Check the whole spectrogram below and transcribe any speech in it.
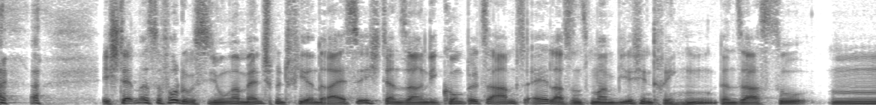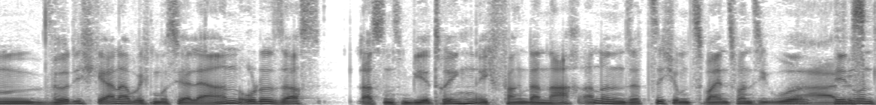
ich stell mir so vor, du bist ein junger Mensch mit 34, dann sagen die Kumpels abends, ey, lass uns mal ein Bierchen trinken. Dann sagst du, hm, würde ich gerne, aber ich muss ja lernen. Oder du sagst, lass uns ein Bier trinken, ich fange danach an und dann setze ich um 22 Uhr ah, hin und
